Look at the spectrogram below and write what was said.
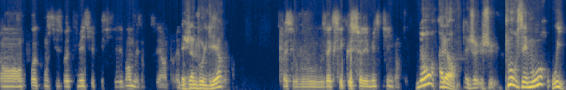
en, quoi consiste votre métier précisément mais un peu Je viens de vous le dire. vous vous axez que sur les meetings. Non, alors, pour Zemmour, oui,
